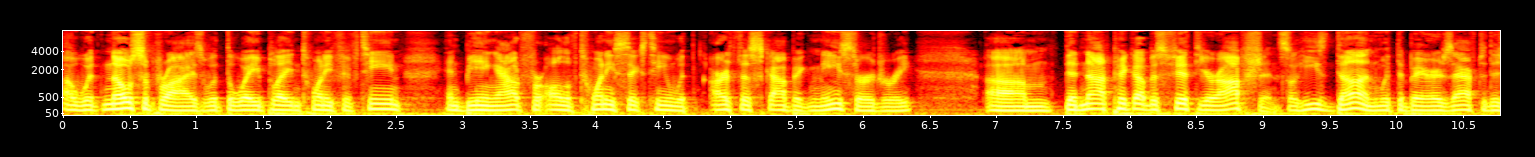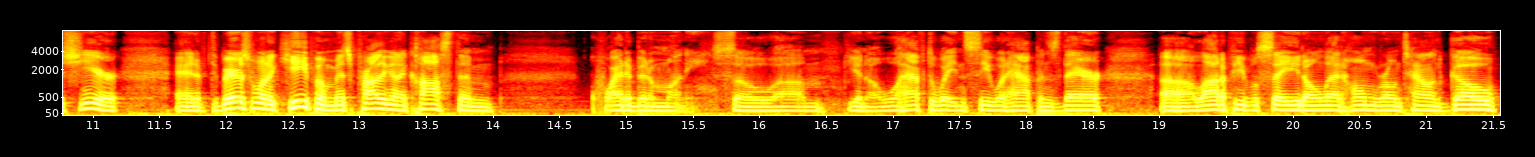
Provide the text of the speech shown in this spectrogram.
uh, with no surprise, with the way he played in 2015 and being out for all of 2016 with arthroscopic knee surgery, um, did not pick up his fifth year option. So he's done with the Bears after this year. And if the Bears want to keep him, it's probably going to cost them quite a bit of money. So, um, you know, we'll have to wait and see what happens there. Uh, a lot of people say you don't let homegrown talent go.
